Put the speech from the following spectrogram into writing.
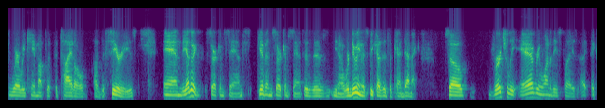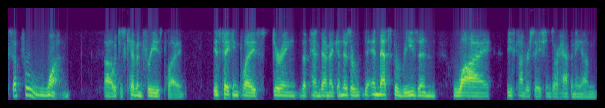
where we came up with the title of the series. And the other circumstance, given circumstances, is you know we're doing this because it's a pandemic. So virtually every one of these plays, uh, except for one, uh, which is Kevin Free's play, is taking place during the pandemic, and there's a and that's the reason why these conversations are happening on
